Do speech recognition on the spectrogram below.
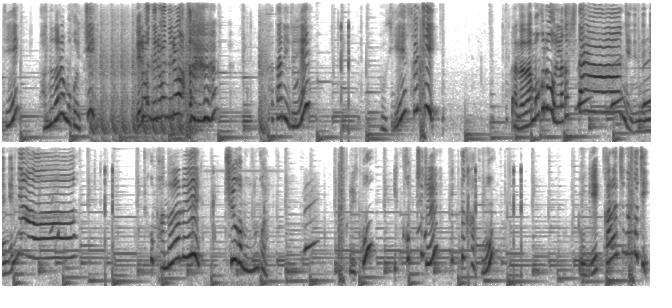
이제 바나나를 먹어야지. 내려와, 내려와, 내려와. 사다리를 여기에 설치. 바나나 먹으러 올라갑시다. 그리고 바나나를 지우가 먹는 거야. 그리고 이 껍질을 획득하고 여기에 깔아주는 거지.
